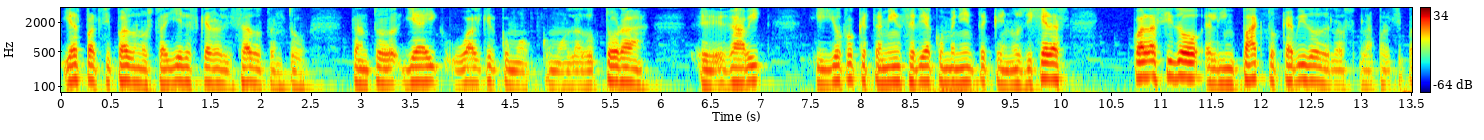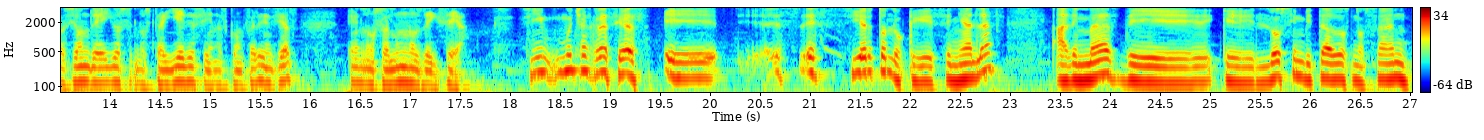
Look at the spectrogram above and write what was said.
y has participado en los talleres que ha realizado tanto, tanto Jake Walker como, como la doctora eh, Gavit. Y yo creo que también sería conveniente que nos dijeras ¿Cuál ha sido el impacto que ha habido de la participación de ellos en los talleres y en las conferencias en los alumnos de ICEA? Sí, muchas gracias. Eh, es, cierto lo que señalas, además de que los invitados nos han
